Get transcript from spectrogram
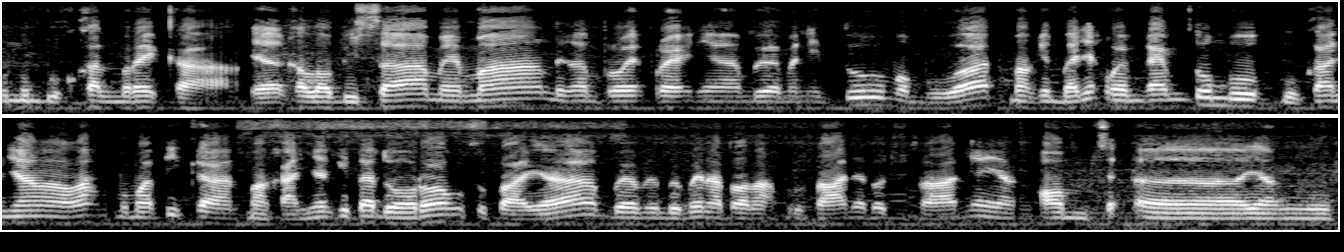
menumbuhkan mereka. Ya, kalau bisa memang dengan proyek-proyeknya BUMN itu membuat makin banyak UMKM tumbuh, bukannya malah mematikan. Makanya kita dorong supaya BUMN-BUMN atau anak perusahaan atau perusahaannya yang omset eh, yang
